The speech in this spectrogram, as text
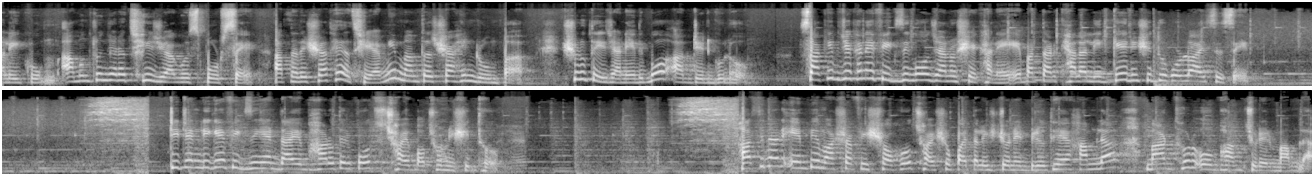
আলাইকুম। আমন্ত্রণ জানাচ্ছি জাগো স্পোর্টসে। আপনাদের সাথে আছি আমি মমতাজ শাহিন রুম্পা। শুরুতেই জানিয়ে দিব আপডেটগুলো। সাকিব যেখানে ফিক্সিংও যেন সেখানে, এবার তার খেলা লিগকে নিষিদ্ধ করল আইসিসি। টি টেন লিগে ফিক্সিং এর দায়ে ভারতের কোচ ছয় বছর নিষিদ্ধ। হাসিনার এমপি মাশরাফি সহ ছয়শো পঁয়তাল্লিশ জনের বিরুদ্ধে হামলা, মারধর ও ভাঙচুরের মামলা।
